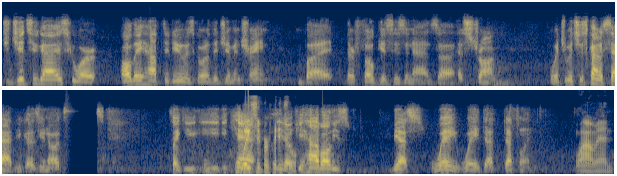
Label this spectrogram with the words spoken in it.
jiu-jitsu guys who are all they have to do is go to the gym and train, but their focus isn't as uh, as strong, which which is kind of sad because you know it's it's like you you, you can't wasted potential. You know, if you have all these Yes, way, way, def- definitely. Wow, man.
